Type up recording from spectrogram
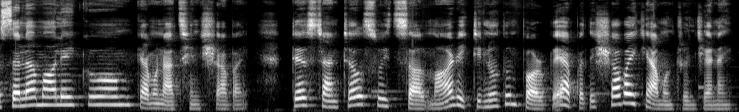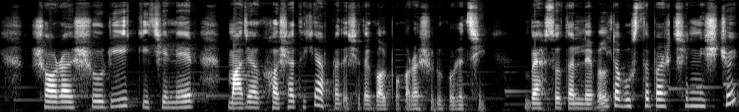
আসসালামু আলাইকুম। কেমন আছেন সবাই? টেস্ট অ্যান্ড টেলস উইথ সালমার একটি নতুন পর্বে আপনাদের সবাইকে আমন্ত্রণ জানাই। সরাসরি কিচেনের মাজা ঘষা থেকে আপনাদের সাথে গল্প করা শুরু করেছি। ব্যস্ততার লেভেলটা বুঝতে পারছেন নিশ্চয়ই?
